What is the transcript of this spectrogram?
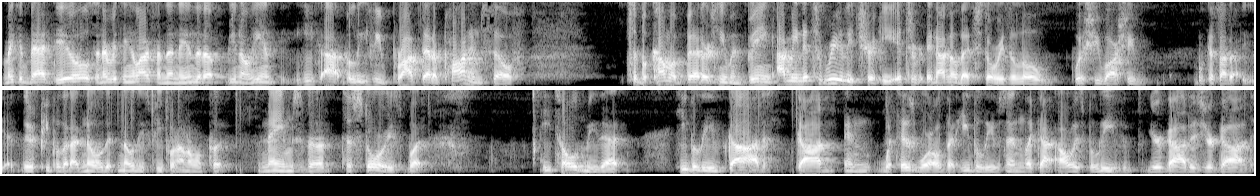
making bad deals and everything in life, and then he ended up, you know, he he I believe he brought that upon himself to become a better human being. I mean, it's really tricky. It's and I know that story's a little wishy washy because I, there's people that I know that know these people, and I don't want to put names to, to stories, but he told me that he believed God, God, and with his world that he believes in, like I always believe, your God is your God.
